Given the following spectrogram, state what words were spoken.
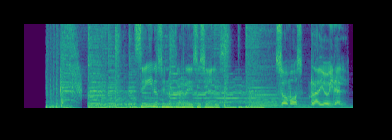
Seguimos en nuestras redes sociales. Somos Radio Viral.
